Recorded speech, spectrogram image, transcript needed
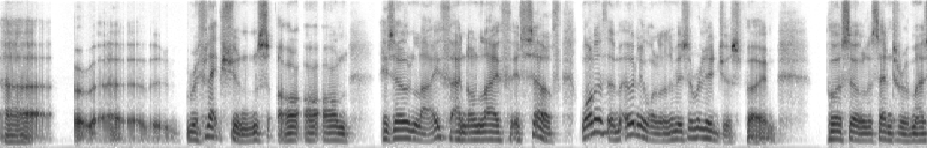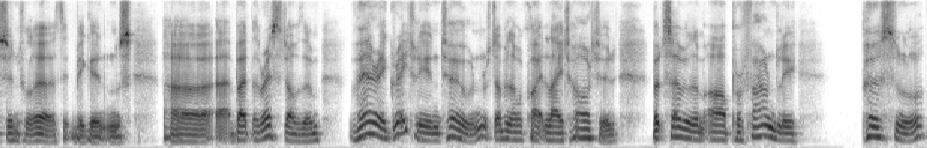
Uh, uh reflections are, are on his own life and on life itself. One of them, only one of them, is a religious poem. Poor soul, the center of my sinful earth, it begins. Uh, uh, but the rest of them vary greatly in tone. Some of them are quite light-hearted, but some of them are profoundly personal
